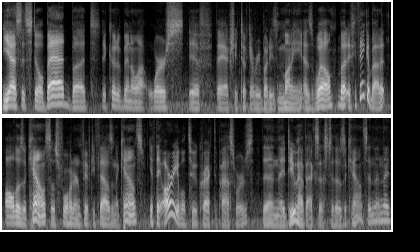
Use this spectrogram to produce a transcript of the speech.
yes, it's still bad, but it could have been a lot worse if they actually took everybody's money as well. But if you think about it, all those accounts, those 450,000 accounts, if they are able to crack the passwords, then they do have access to those accounts and then they,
